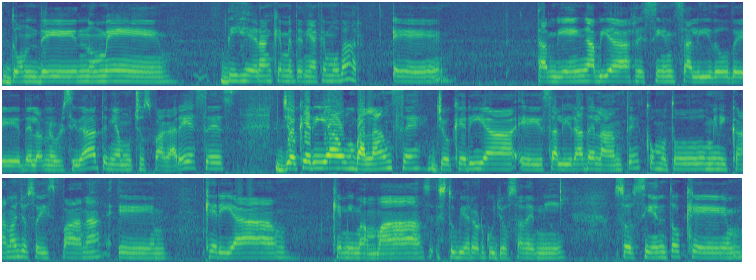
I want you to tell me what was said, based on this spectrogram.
donde no me dijeran que me tenía que mudar. Eh, también había recién salido de, de, la universidad, tenía muchos pagareces. Yo quería un balance, yo quería eh, salir adelante, como todo dominicano, yo soy hispana. Eh, quería que mi mamá estuviera orgullosa de mí. So, siento que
